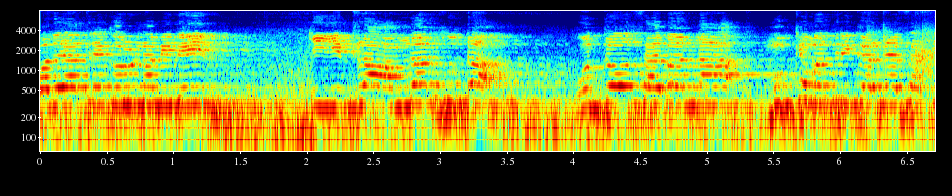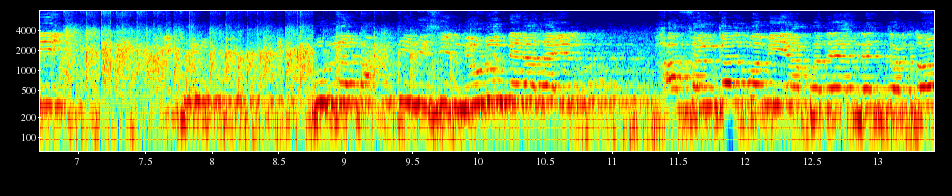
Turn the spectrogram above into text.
पदयात्रेकरून मी देईल की इथला आमदार सुद्धा उद्धव साहेबांना मुख्यमंत्री करण्यासाठी इथून पूर्ण ताकदीनिशी निवडून देण्यात जाईल. हा संकल्प मी या पदयात्रेत करतो.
